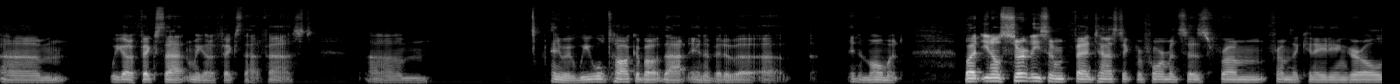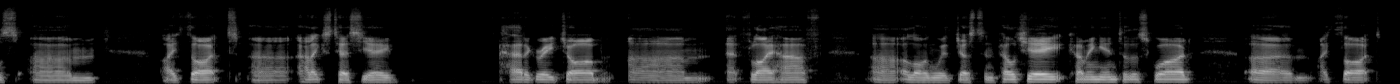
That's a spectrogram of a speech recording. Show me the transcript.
um, we got to fix that, and we got to fix that fast. Um, anyway, we will talk about that in a bit of a, a in a moment. But you know, certainly some fantastic performances from from the Canadian girls. Um, I thought uh, Alex Tessier had a great job um, at fly half, uh, along with Justin Pelletier coming into the squad. Um, I thought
